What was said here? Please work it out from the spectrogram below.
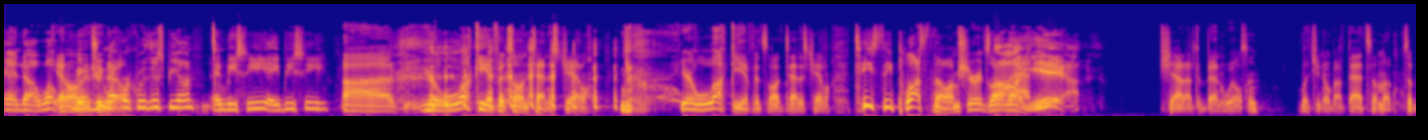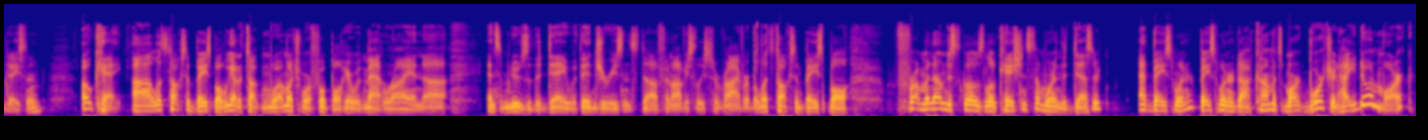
And uh, what major will. network would this be on? NBC, ABC? uh, you're lucky if it's on Tennis Channel. you're lucky if it's on Tennis Channel. TC Plus, though, I'm sure it's on that. Oh, yeah. Shout out to Ben Wilson. Let you know about that some someday soon. Okay, uh, let's talk some baseball. We got to talk much more football here with Matt Ryan uh, and some news of the day with injuries and stuff, and obviously Survivor. But let's talk some baseball from an undisclosed location somewhere in the desert at Base Winner, BaseWinner.com. It's Mark Borchard. How you doing, Mark?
